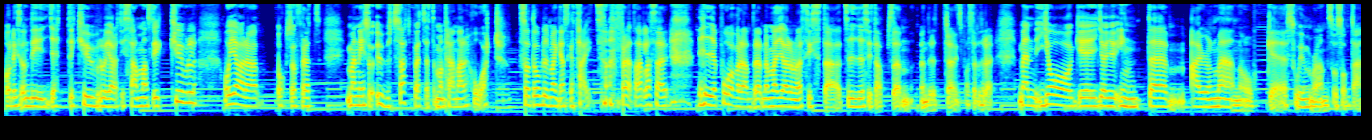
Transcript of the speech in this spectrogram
och liksom det är jättekul att göra tillsammans. Det är kul att göra också för att man är så utsatt på ett sätt att man tränar hårt. Så då blir man ganska tight. För att alla så här hejar på varandra när man gör de där sista tio situpsen under ett träningspass. Eller så där. Men jag gör ju inte mm, Ironman och eh, swimruns och sånt där.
